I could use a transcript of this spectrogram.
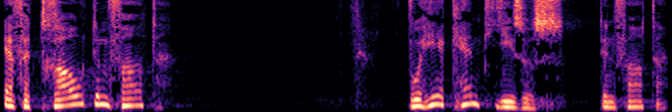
Er vertraut dem Vater. Woher kennt Jesus den Vater?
